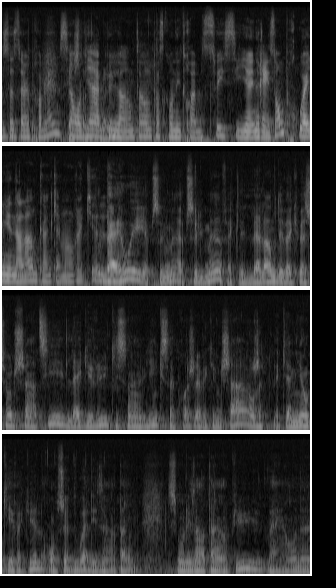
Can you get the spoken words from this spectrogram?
ça, c'est un problème si on vient à plus l'entendre parce qu'on est trop habitué. S'il y a une raison pourquoi il y a une alarme quand le camion recule. Ben oui, absolument, absolument. Fait que l'alarme d'évacuation du chantier, de la grue qui s'en vient, qui s'approche avec une charge, le camion qui recule, on se doit les entendre. Si on ne les entend plus, ben on, a,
